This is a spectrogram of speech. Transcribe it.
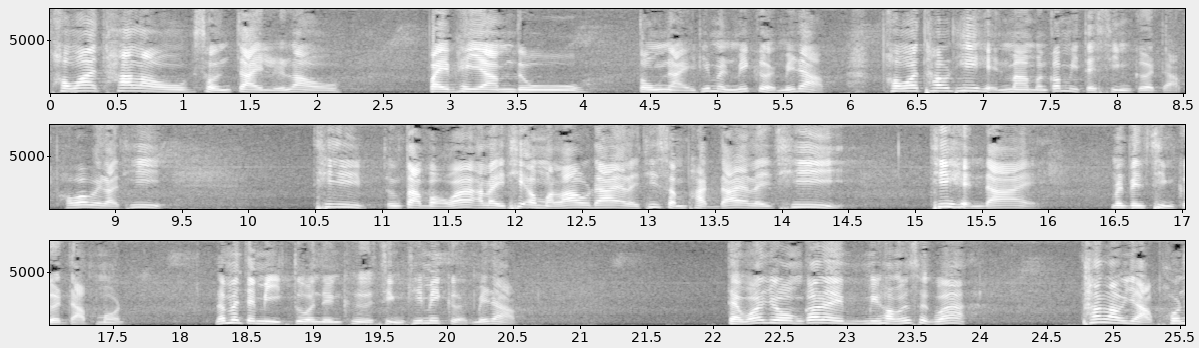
เพราะว่าถ้าเราสนใจหรือเราไปพยายามดูตรงไหนที่มันไม่เกิดไม่ดับ เพราะว่าเท่าที่เห็นมามันก็มีแต่สิ่งเกิดดับ เพราะว่าเวลาที่ที่หลวงตาบอกว่าอะไรที่เอามาเล่าได้อะไรที่สัมผัสได้อะไรที่ที่เห็นได้ มันเป็นสิ่งเกิดดับหมด แล้วมันจะมีอีกตัวหนึ่งคือสิ่งที่ไม่เกิดไม่ดับ แต่ว่าโยมก็เลยมีความรู้สึกว่า ถ้าเราอยากพ้น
